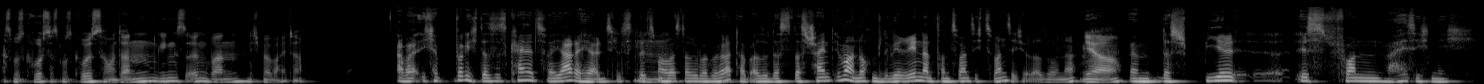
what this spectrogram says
das muss größer, das muss größer und dann ging es irgendwann nicht mehr weiter. Aber ich habe wirklich, das ist keine zwei Jahre her, als ich das letzte Mal Mhm. was darüber gehört habe. Also das, das scheint immer noch, wir reden dann von 2020 oder so, ne? Ja. Ähm, das Spiel äh, ist von, weiß ich nicht,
